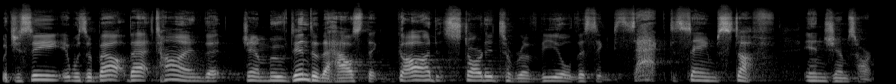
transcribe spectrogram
But you see, it was about that time that Jim moved into the house that God started to reveal this exact same stuff in Jim's heart.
